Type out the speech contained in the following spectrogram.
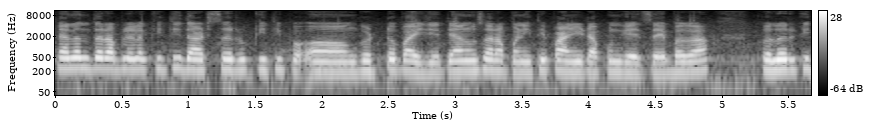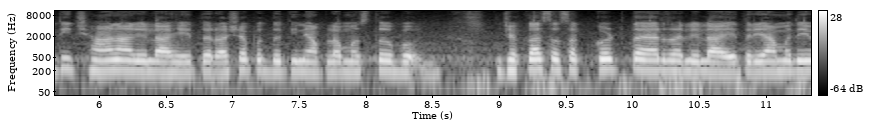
त्यानंतर आपल्याला किती दाटसर किती घट्ट पाहिजे त्यानुसार आपण इथे पाणी टाकून घ्यायचं आहे. बघा कलर किती छान आलेला आहे. तर अशा पद्धतीने आपला मस्त ब झकास असा कट तयार झालेला आहे. तर यामध्ये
